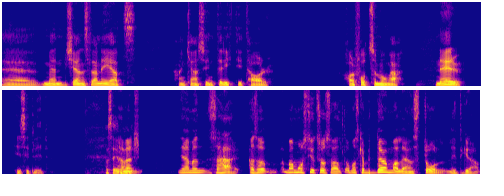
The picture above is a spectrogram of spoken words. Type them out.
Eh, men känslan är att han kanske inte riktigt har, har fått så många nej du i sitt liv. Vad säger du Anders? Ja, men så här. Alltså, man måste ju trots allt, om man ska bedöma Lance Stroll lite grann,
